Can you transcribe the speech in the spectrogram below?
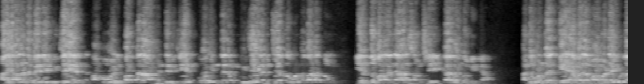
അയാളുടെ പേര് വിജയൻ. അപ്പോൾ പത്മനാഭന്റെ വിജയൻ ഗോവിന്ദനും വിജയനും ചേർന്നുകൊണ്ട് നടത്തും എന്ന് പറഞ്ഞാൽ സംശയിക്കാനൊന്നുമില്ല. അതുകൊണ്ട് കേവലം അവിടെയുള്ള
